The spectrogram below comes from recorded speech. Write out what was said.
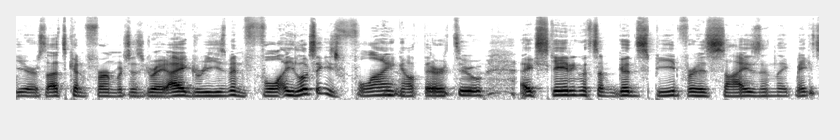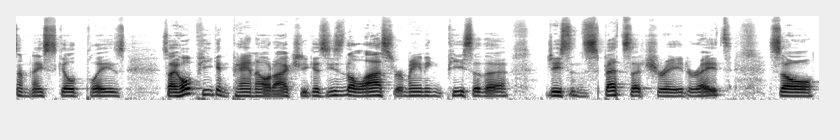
year, so that's confirmed, which is great. I agree. He's been fly- he looks like he's flying out there too, like skating with some good speed for his size and like making some nice skilled plays. So I hope he can pan out actually, because he's the last remaining piece of the Jason Spezza trade, right? So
